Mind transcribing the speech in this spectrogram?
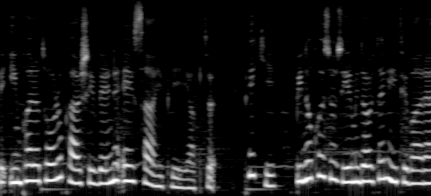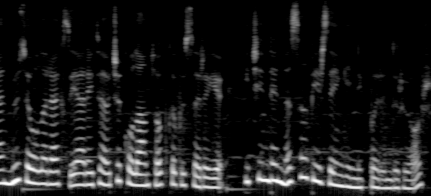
ve imparatorluk arşivlerine ev sahipliği yaptı. Peki 1924'ten itibaren müze olarak ziyarete açık olan Topkapı Sarayı içinde nasıl bir zenginlik barındırıyor?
